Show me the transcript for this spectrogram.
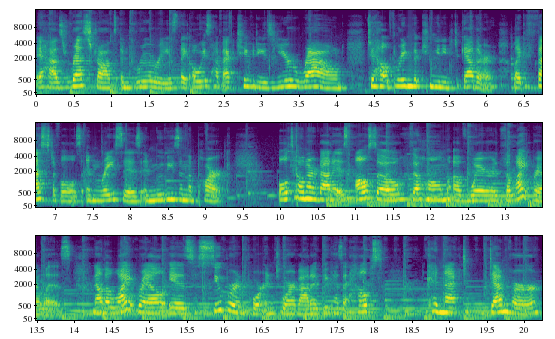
It has restaurants and breweries. They always have activities year round to help bring the community together, like festivals and races and movies in the park. Old Town Arvada is also the home of where the light rail is. Now the light rail is super important to Arvada because it helps connect Denver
